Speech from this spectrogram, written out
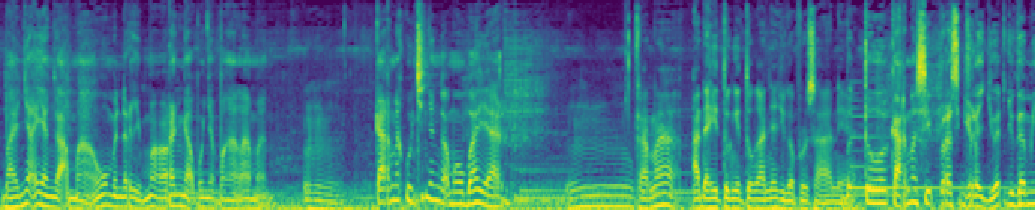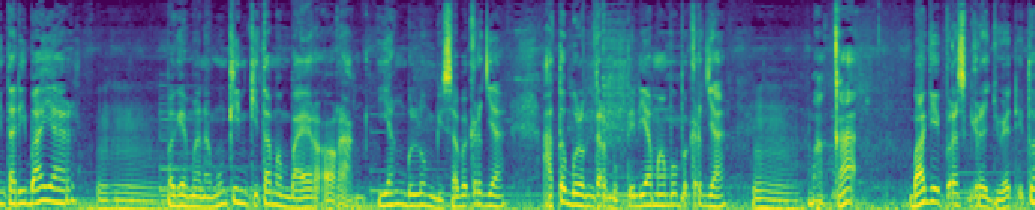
banyak yang nggak mau menerima orang nggak punya pengalaman? Hmm. Karena kuncinya nggak mau bayar. Karena ada hitung-hitungannya juga perusahaan ya. Betul, karena si fresh graduate juga minta dibayar. Hmm. Bagaimana mungkin kita membayar orang yang belum bisa bekerja atau belum terbukti dia mampu bekerja? Hmm. Maka bagi fresh graduate itu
